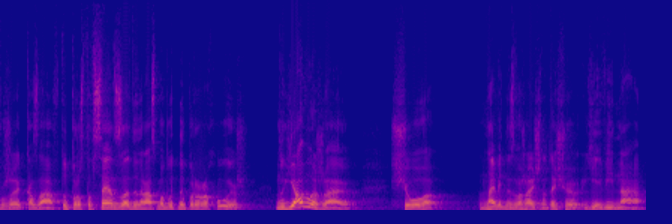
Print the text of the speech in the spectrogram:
вже казав. Тут просто все за один раз, мабуть, не перерахуєш. Ну я вважаю, що навіть незважаючи на те, що є війна,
